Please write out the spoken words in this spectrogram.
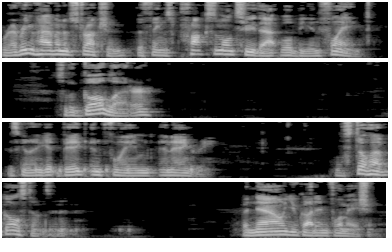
Wherever you have an obstruction, the things proximal to that will be inflamed. So the gallbladder is going to get big, inflamed, and angry. We'll still have gallstones in it. But now you've got inflammation.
